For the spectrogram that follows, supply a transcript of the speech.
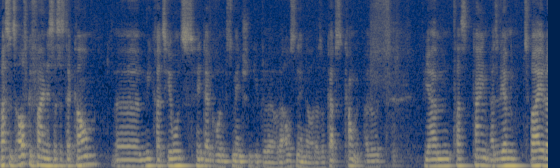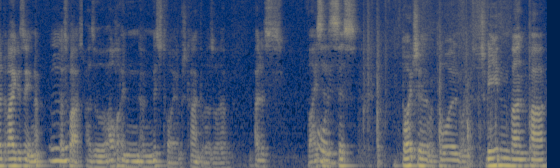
Was uns aufgefallen ist, dass es da kaum äh, Migrationshintergrundmenschen gibt oder, oder Ausländer oder so. Gab es kaum. Also wir haben fast kein, also wir haben zwei oder drei gesehen, ne? Mhm. Das war's. Also auch in, in Mistreu am Strand oder so. Da alles weiße Polen. Deutsche und Polen und Schweden waren ein paar.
